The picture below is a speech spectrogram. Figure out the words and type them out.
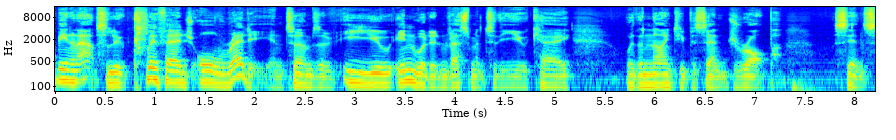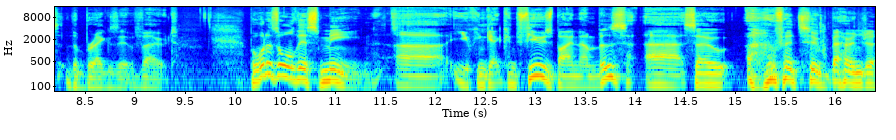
been an absolute cliff edge already in terms of EU inward investment to the UK, with a 90% drop since the Brexit vote. But what does all this mean? Uh, you can get confused by numbers. Uh, so over to Beranger.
